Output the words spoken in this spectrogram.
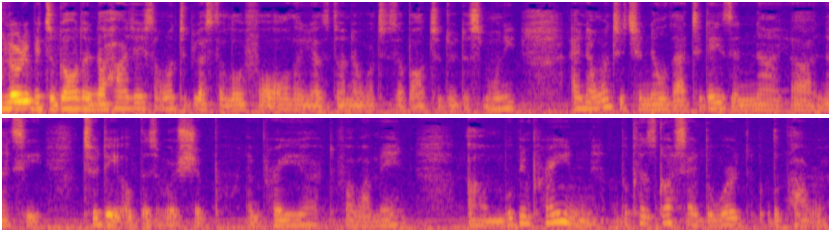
Glory be to God in the highest. I want to bless the Lord for all that He has done and what He's about to do this morning. And I want you to know that today is the ni- uh, 92 day of this worship and prayer for our men. Um, we've been praying because God said the word, the power,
